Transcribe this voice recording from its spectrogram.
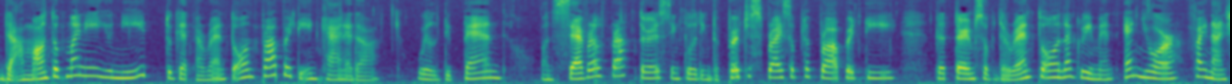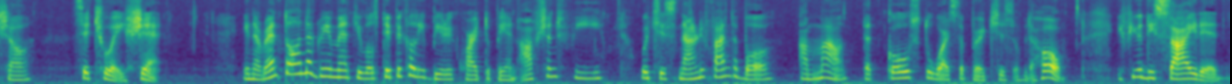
The amount of money you need to get a rent to own property in Canada will depend on several factors, including the purchase price of the property, the terms of the rent to own agreement, and your financial situation. In a rent to own agreement, you will typically be required to pay an option fee, which is non refundable amount that goes towards the purchase of the home if you decided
